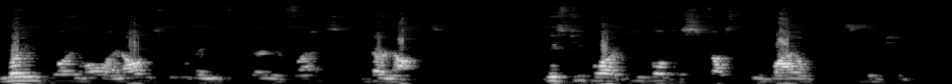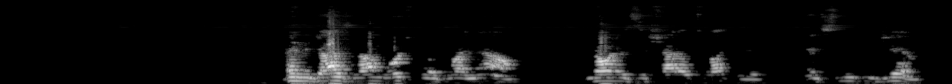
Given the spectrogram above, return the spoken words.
William Floyd Hole, and all these people that you they're your friends, they're not. These people are evil, disgusting, vile solution. And the guys that I'm working with right now, known as the Shadow Collective and Sneaky Jim,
